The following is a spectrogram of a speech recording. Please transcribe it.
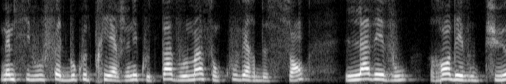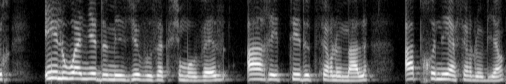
Même si vous faites beaucoup de prières, je n'écoute pas. Vos mains sont couvertes de sang. Lavez-vous, rendez-vous purs. Éloignez de mes yeux vos actions mauvaises. Arrêtez de faire le mal. Apprenez à faire le bien.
